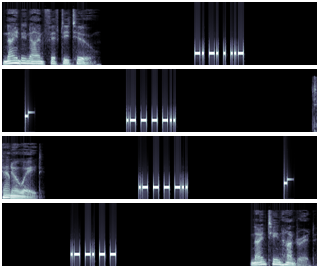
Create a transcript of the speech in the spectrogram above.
9952. 1008. 1900.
